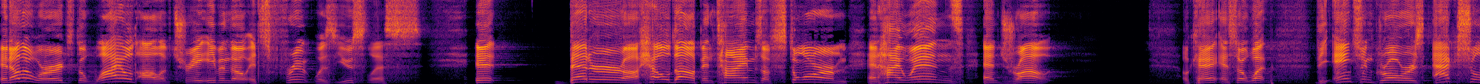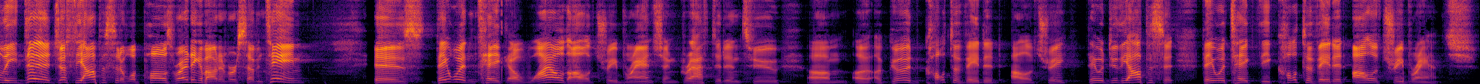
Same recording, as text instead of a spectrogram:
In other words, the wild olive tree, even though its fruit was useless, it better uh, held up in times of storm and high winds and drought. Okay, and so what the ancient growers actually did, just the opposite of what Paul's writing about in verse 17, is they wouldn't take a wild olive tree branch and graft it into um, a, a good cultivated olive tree. They would do the opposite. They would take the cultivated olive tree branch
